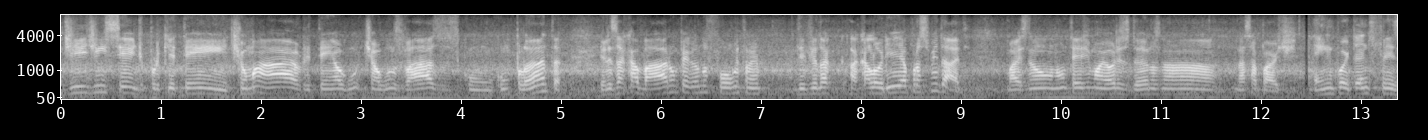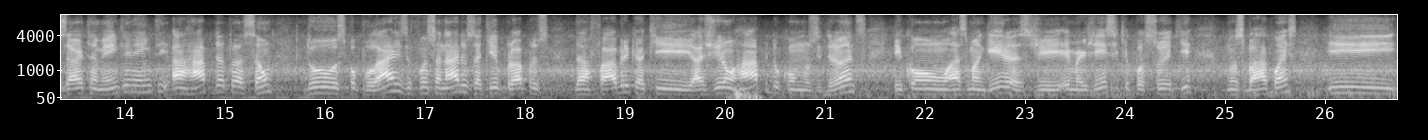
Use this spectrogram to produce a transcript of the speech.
de, de incêndio, porque tem, tinha uma árvore, tem algum, tinha alguns vasos com, com planta, eles acabaram pegando fogo também devido à caloria e à proximidade mas não, não teve maiores danos na, nessa parte. É importante frisar também, Tenente, a rápida atuação dos populares e funcionários aqui próprios da fábrica que agiram rápido com os hidrantes e com as mangueiras de emergência que possui aqui nos barracões e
